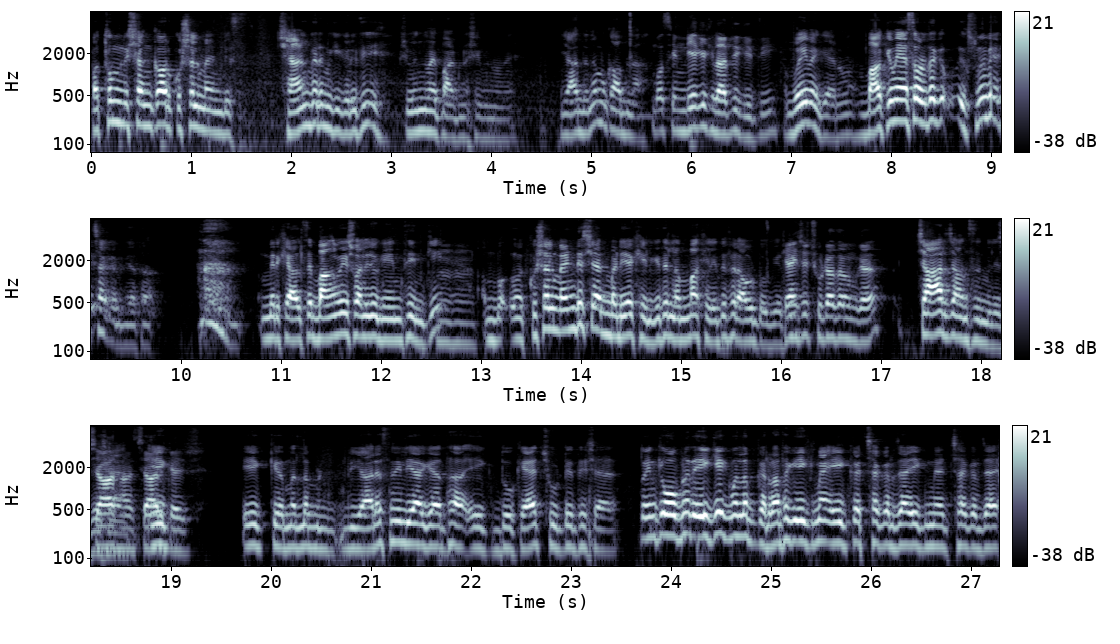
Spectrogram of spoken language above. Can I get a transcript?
प्रथम निशंका और कुशल मैंडिस। छियानवे रन की करी थी शिवेंद्र भाई पार्टनरशिप इन्होंने याद है ना मुकाबला? बस इंडिया के खिलाफ ही की थी। वही मैं कह रहा हूँ। बाकी में ऐसा होता है कि उसमें भी अच्छा कर दिया था। मेरे ख्याल से बांग्लादेश वाली जो गेम थी इनकी कुशल मेंडिस शायद बढ़िया खेल गए थे लंबा खेले थे फिर आउट हो गए थे। कैच छूटा था उनका? चार चांसेस मिले चार थे हाँ चार एक, कैच एक मतलब डीआरएस नहीं लिया गया था एक दो कैच छूटे थे शायद। तो इनके ओपनर एक एक मतलब कर रहा था कि एक में एक अच्छा कर जाए एक में अच्छा कर जाए।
